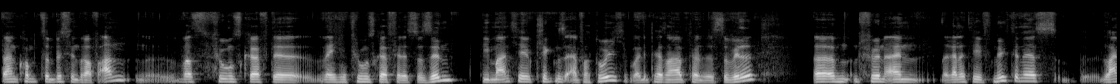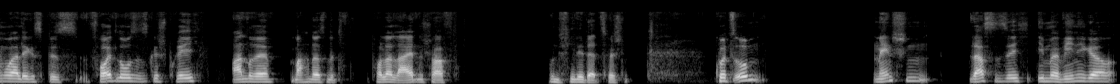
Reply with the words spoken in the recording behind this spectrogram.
dann kommt es so ein bisschen drauf an, was Führungskräfte, welche Führungskräfte das so sind. Die manche klicken es einfach durch, weil die Personalabteilung das so will ähm, und führen ein relativ nüchternes, langweiliges bis freudloses Gespräch. Andere machen das mit voller Leidenschaft und viele dazwischen. Kurzum, Menschen lassen sich immer weniger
